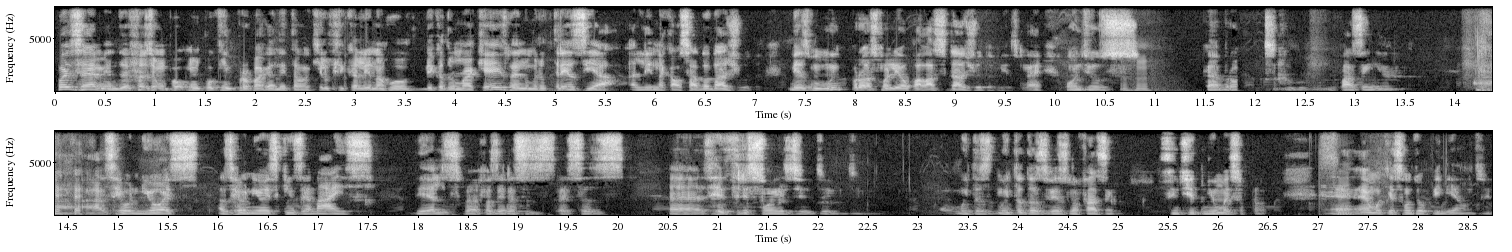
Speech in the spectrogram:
Pois é, man, devo fazer um, um pouquinho de propaganda então. Aquilo fica ali na rua Bica do Marquês, né, número 13A, ali na calçada da Ajuda. Mesmo muito próximo ali ao Palácio da Ajuda mesmo, né? Onde os uhum. cabrões fazem a, a, as reuniões, as reuniões quinzenais deles para fazer essas, essas uh, restrições de, de, de, muitas, muitas das vezes não fazem sentido nenhum, mas é, é, uma questão de opinião. De,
